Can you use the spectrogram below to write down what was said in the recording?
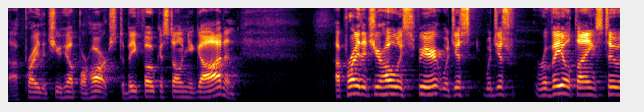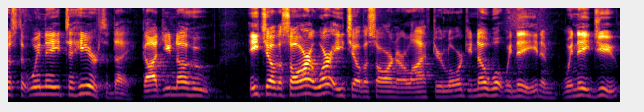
I pray that you help our hearts to be focused on you, God. And I pray that your Holy Spirit would just would just reveal things to us that we need to hear today. God, you know who each of us are and where each of us are in our life, dear Lord. You know what we need, and we need you,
